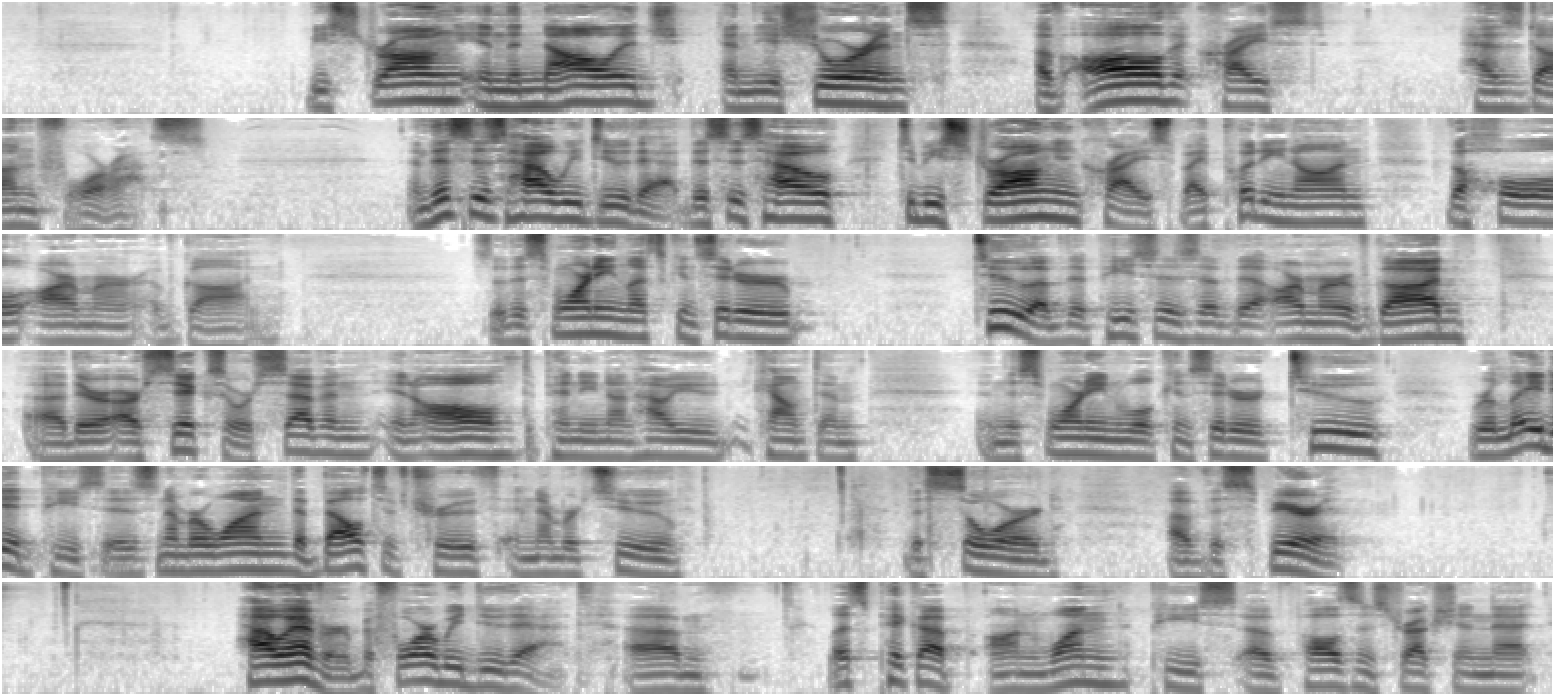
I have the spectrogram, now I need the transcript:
Be strong in the knowledge and the assurance of all that Christ has done for us. And this is how we do that. This is how to be strong in Christ by putting on the whole armor of God. So this morning, let's consider two of the pieces of the armor of God. Uh, there are six or seven in all, depending on how you count them. And this morning, we'll consider two related pieces number one, the belt of truth, and number two, the sword of the Spirit. However, before we do that, um, let's pick up on one piece of Paul's instruction that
